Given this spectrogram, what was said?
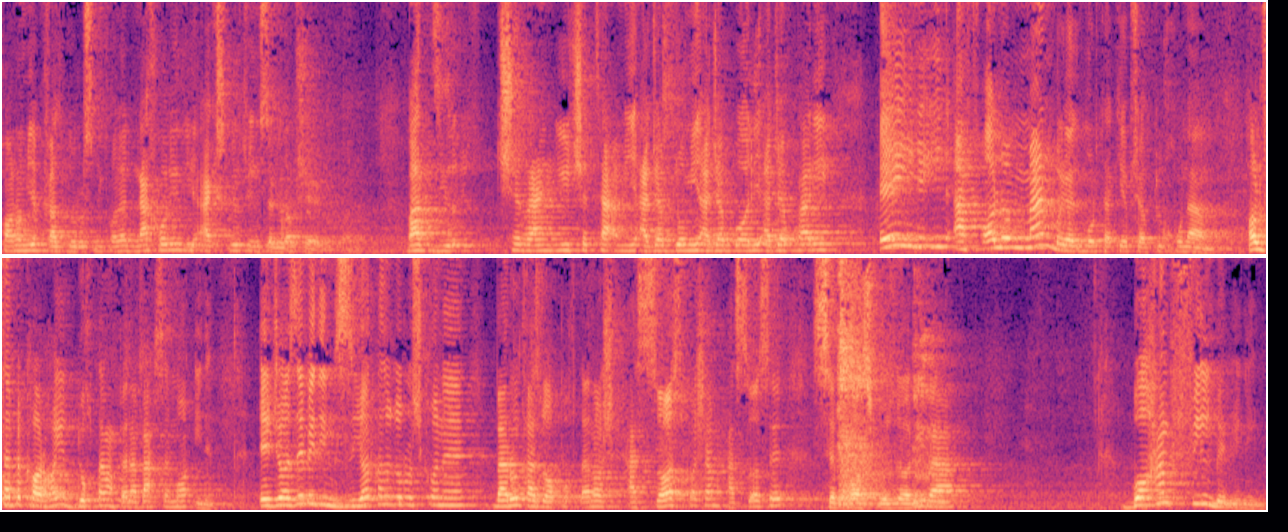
خانم یه غذا درست می‌کنه نخورید یه عکس تو اینستاگرام شیر می‌کنه. بعد زیر چه رنگی چه تعمی عجب دومی عجب بالی عجب پری. عین این افعال من باید مرتکب شد تو خونم. حالا مثلا به کارهای دخترم فعلا بحث ما اینه. اجازه بدیم زیاد غذا درست کنه برای غذا پختناش حساس باشم حساس سپاسگزاری و با هم فیلم ببینیم.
